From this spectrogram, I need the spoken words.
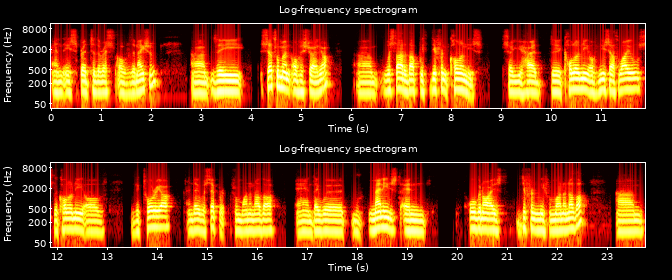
and it spread to the rest of the nation. Uh, the settlement of Australia um, was started up with different colonies. So you had the colony of New South Wales, the colony of Victoria, and they were separate from one another and they were managed and organized differently from one another. Um,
